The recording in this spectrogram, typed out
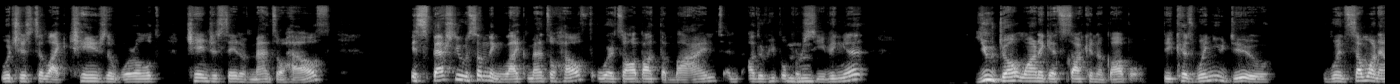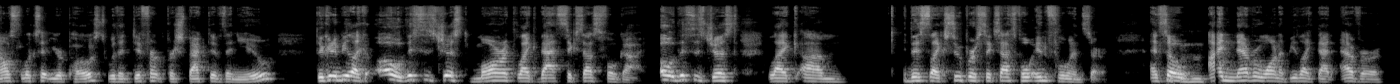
which is to like change the world, change the state of mental health, especially with something like mental health, where it's all about the mind and other people Mhm. perceiving it, you don't want to get stuck in a bubble because when you do, when someone else looks at your post with a different perspective than you, they're going to be like, "Oh, this is just Mark, like that successful guy. Oh, this is just like um, this like super successful influencer." And so Mhm. I never want to be like that ever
